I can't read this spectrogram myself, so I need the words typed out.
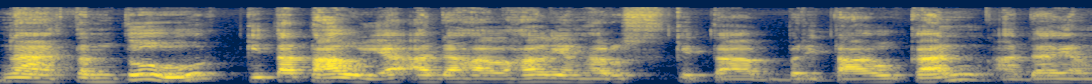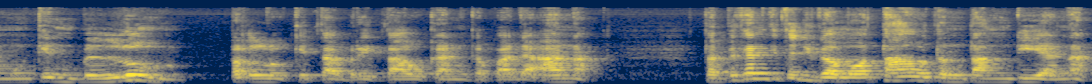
Nah, tentu kita tahu ya ada hal-hal yang harus kita beritahukan, ada yang mungkin belum perlu kita beritahukan kepada anak. Tapi kan kita juga mau tahu tentang dia. Nah,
